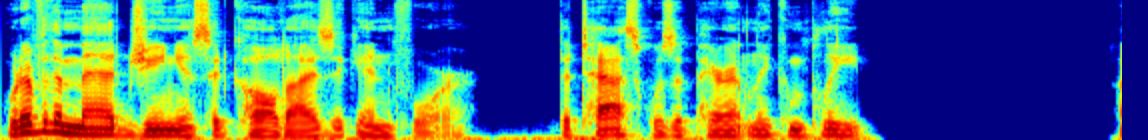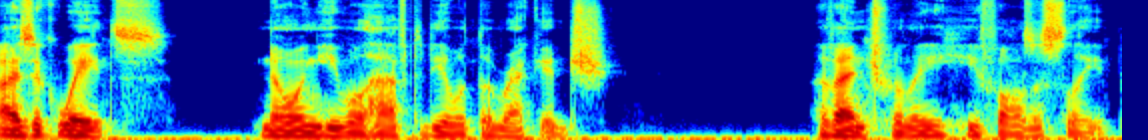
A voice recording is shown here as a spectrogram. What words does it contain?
Whatever the mad genius had called Isaac in for, the task was apparently complete. Isaac waits, knowing he will have to deal with the wreckage. Eventually, he falls asleep.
